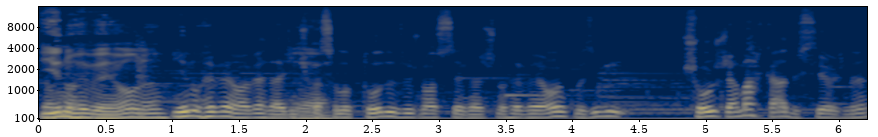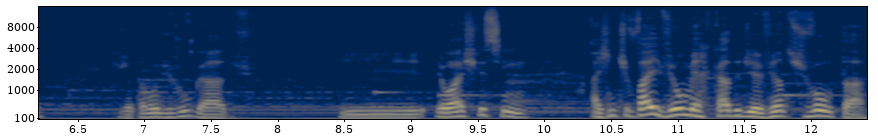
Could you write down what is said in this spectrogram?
é E no uma- Réveillon, né? E no Réveillon, é verdade. A gente É. cancelou todos os nossos eventos no Réveillon, inclusive shows já marcados seus, né? Que já estavam divulgados. E eu acho que assim, a gente vai ver o mercado de eventos voltar.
